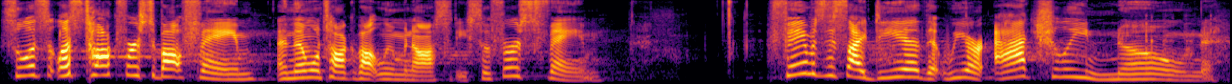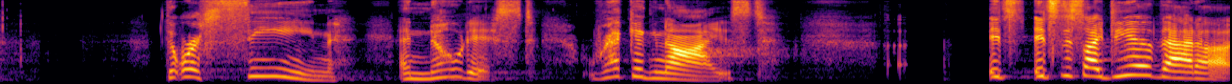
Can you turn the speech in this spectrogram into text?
So let's, let's talk first about fame, and then we'll talk about luminosity. So, first, fame. Fame is this idea that we are actually known, that we're seen and noticed, recognized. It's, it's this idea that, uh,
